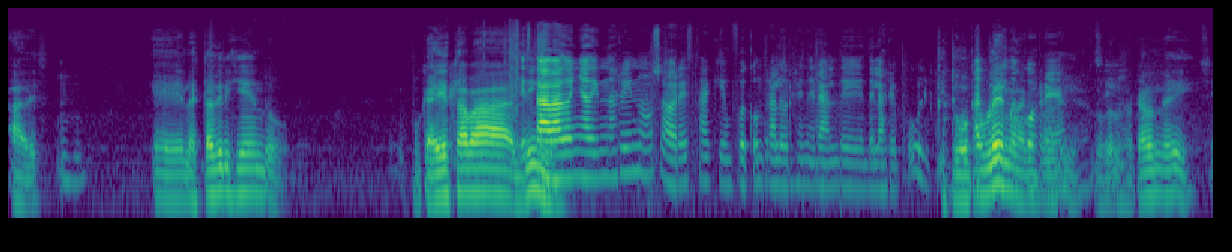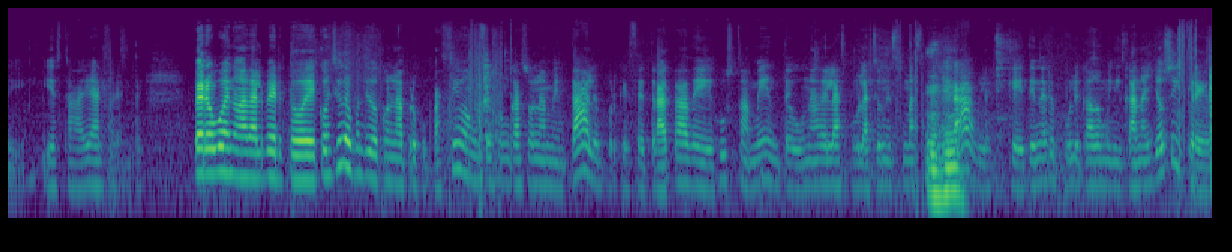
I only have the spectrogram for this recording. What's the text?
ADES, Ujú. eh, la está dirigiendo, porque ahí estaba Digna, Estaba doña Dina Reynoso, ahora está quien fue Contralor General de, de la República. y tuvo problemas en la Correa. Contraloría, lo, Sí. lo sacaron de ahí. Sí, y está ahí al frente. Pero bueno, Adalberto, eh, coincido contigo con la preocupación. Esto es un caso lamentable porque se trata de justamente una de las poblaciones más vulnerables que tiene República Dominicana. Yo sí creo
